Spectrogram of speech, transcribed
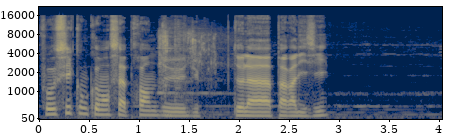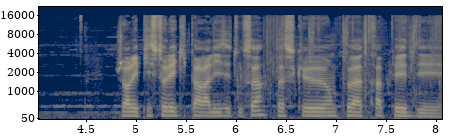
Faut aussi qu'on commence à prendre de la paralysie. Genre les pistolets qui paralysent et tout ça. Parce que on peut attraper des...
